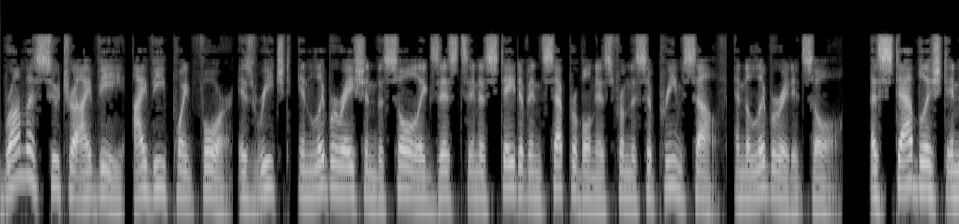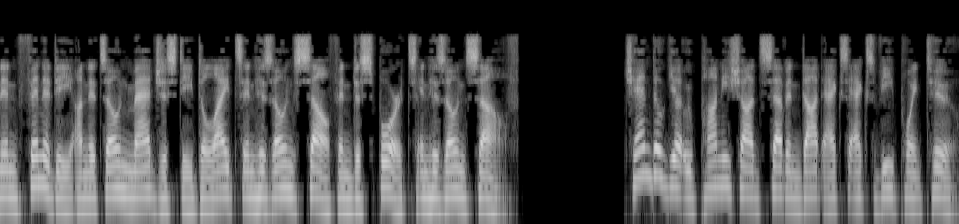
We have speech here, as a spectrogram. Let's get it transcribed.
Brahma Sutra IV, IV.4 is reached, in liberation the soul exists in a state of inseparableness from the Supreme Self, and the liberated soul, "...established in infinity on its own majesty delights in his own self and disports in his own self." Chandogya Upanishad 7.xxv.2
